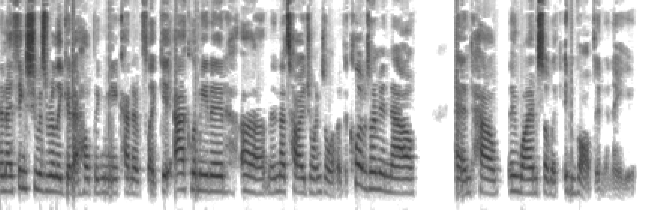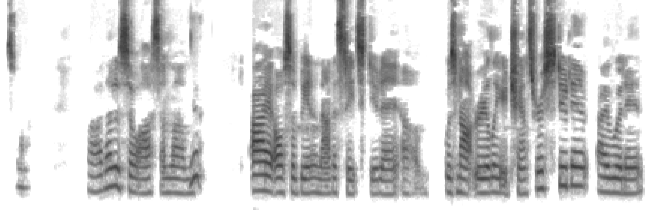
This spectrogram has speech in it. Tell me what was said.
And I think she was really good at helping me kind of like get acclimated. Um, and that's how I joined a lot of the clubs I'm in now and how and why I'm so like involved in NAU. So. Wow, that is so awesome. Um, yeah. I also being an out of state student, um, was not really a transfer student. I wouldn't,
